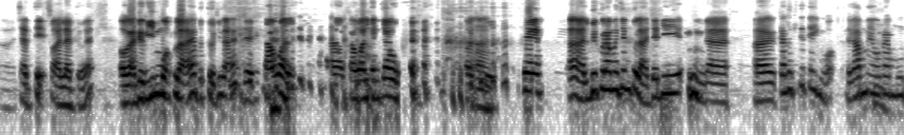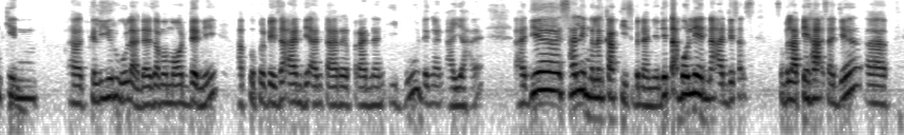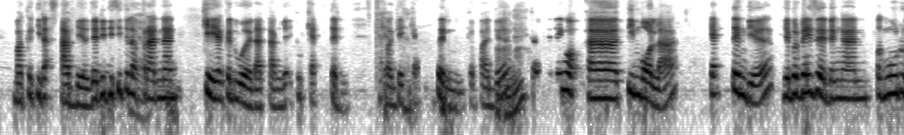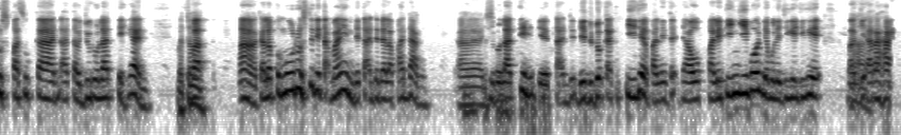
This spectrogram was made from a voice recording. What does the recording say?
Uh, cantik soalan tu eh. Orang ada remote pula eh. Betul juga eh. Jadi kawal. uh, kawalan jauh. okay. Dia, uh, lebih kurang macam tu lah. Jadi uh, uh, kalau kita tengok ramai Hmm. orang mungkin uh, keliru lah dalam zaman moden ni apa perbezaan di antara peranan ibu dengan ayah eh. Uh, dia saling melengkapi sebenarnya. Dia tak boleh nak ada se- sebelah pihak saja uh, maka tidak stabil. Jadi di situlah Ya. peranan K yang kedua datang iaitu captain sebagai Captain. captain kepada Mhm. kalau kita tengok uh, tim bola captain dia dia berbeza dengan pengurus pasukan atau jurulatih kan Betul. sebab ha kalau pengurus tu dia tak main dia tak ada dalam padang uh, Hmm, jurulatih dia tak dia duduk kat tepi je paling tak jauh paling tinggi pun dia boleh jerit-jerit bagi Ah. arahan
